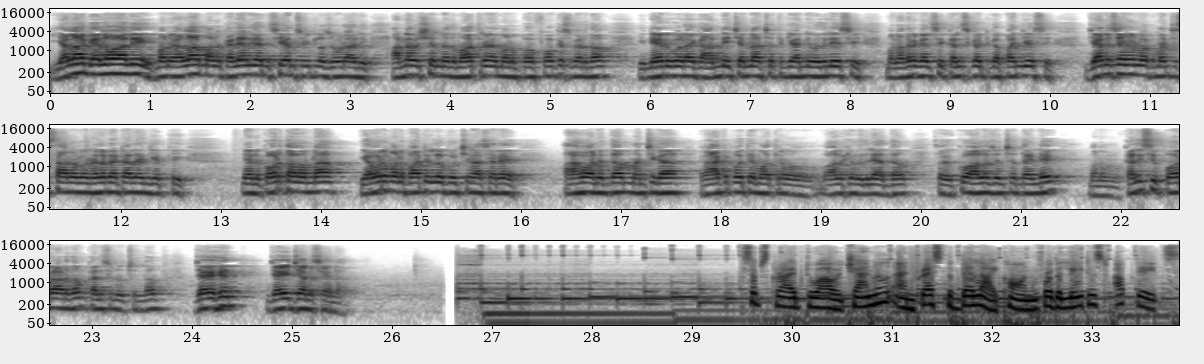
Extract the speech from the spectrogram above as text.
ఎలా గెలవాలి మనం ఎలా మన కళ్యాణ్ గారిని సీఎం సీట్లో చూడాలి అన్న విషయం మీద మాత్రమే మనం ఫోకస్ పెడదాం. నేను కూడా ఇక అన్ని చిన్న చిత్తకి అన్ని వదిలేసి మనందరం కలిసి కలిసికట్టుగా పనిచేసి జనసేనలో ఒక మంచి స్థానంలో నిలబెట్టాలని చెప్పి నేను కోరుతా ఉన్నా. ఎవరు మన పార్టీలోకి వచ్చినా సరే ఆహ్వానిద్దాం. మంచిగా రాకపోతే మాత్రం వాళ్ళకి వదిలేద్దాం. సో ఎక్కువ ఆలోచించొద్దండి. మనం కలిసి పోరాడదాం కలిసి నుంచుందాం జై హింద్ జై Janasena Subscribe to our channel and press the bell icon for the latest updates.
